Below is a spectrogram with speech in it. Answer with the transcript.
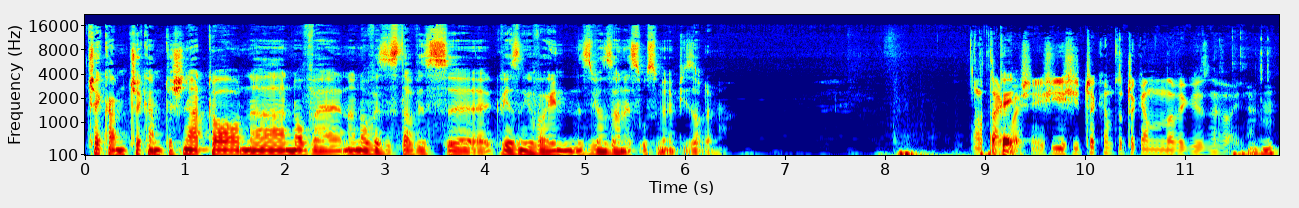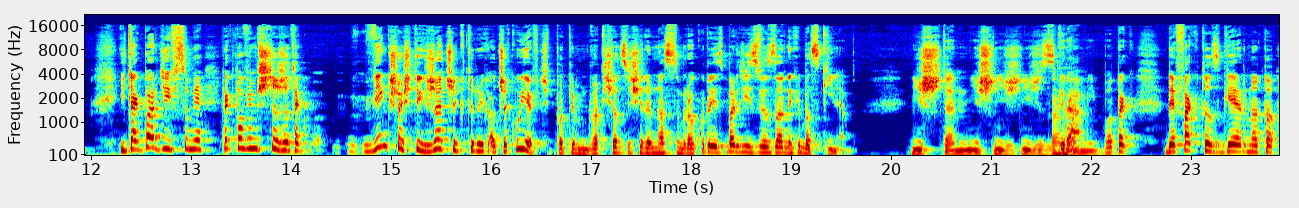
czekam, czekam też na to, na nowe, na nowe zestawy z Gwiezdnych Wojen związane z ósmym epizodem. No tak, okay. właśnie. Jeśli, jeśli czekam, to czekam na nowe Gwiezdne Wojny. Mhm. I tak bardziej w sumie, tak powiem szczerze, tak większość tych rzeczy, których oczekuję w, po tym 2017 roku, to jest bardziej związane chyba z kinem niż ten, niż, niż, niż z Aha. grami. Bo tak de facto z gier, no to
